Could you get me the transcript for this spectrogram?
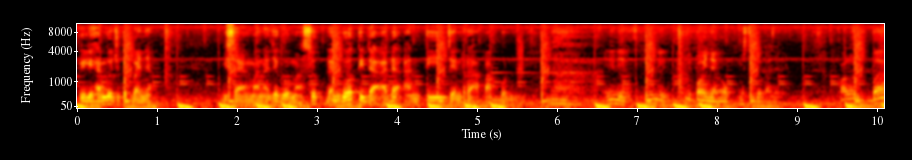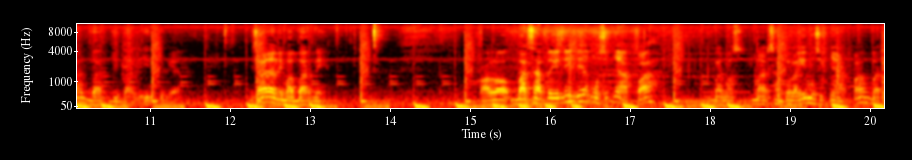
pilihan gue cukup banyak bisa yang mana aja gue masuk dan gue tidak ada anti genre apa pun Nah, ini nih, ini ini poin yang mesti gue tanya. Kalau bar-bar di Bali itu ya, misalnya ada lima bar nih. Kalau bar satu ini dia musiknya apa? Bar bar satu lagi musiknya apa? Bar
